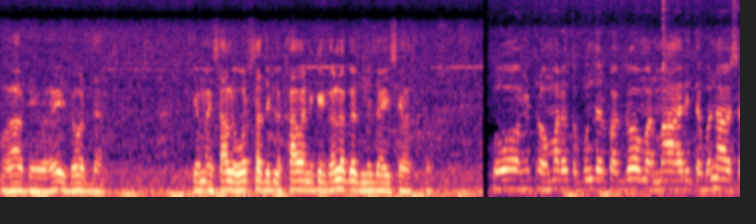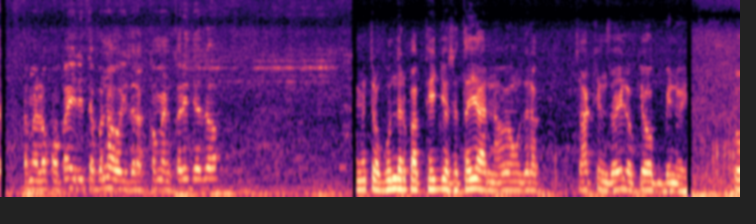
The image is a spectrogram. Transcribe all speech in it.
વાહ ભાઈ જોરદાર. એમાંય સાલો વરસાદ એટલે ખાવાની કંઈક અલગ જ મજા આવી છે આજ તો. તો મિત્રો, અમારે તો ગુંદર પાક જો અમારે માં આ રીતે બનાવે છે. તમે લોકો કઈ રીતે બનાવો એ જરાક કમેન્ટ કરી દેજો. મિત્રો, ગુંદર પાક થઈ ગયો છે, તૈયાર ને હવે હું જરાક ચાખીને જોઈ લો કેવો બન્યો તો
